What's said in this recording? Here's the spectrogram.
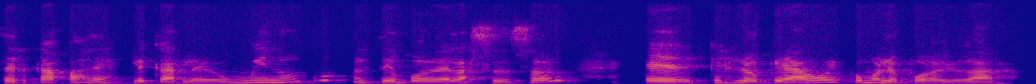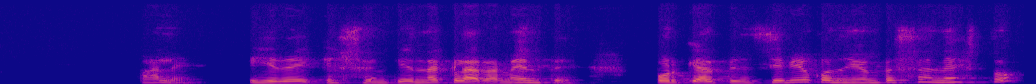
ser capaz de explicarle un minuto, el tiempo del ascensor, qué es lo que hago y cómo le puedo ayudar. ¿Vale? Y de que se entienda claramente. Porque al principio, cuando yo empecé en esto,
